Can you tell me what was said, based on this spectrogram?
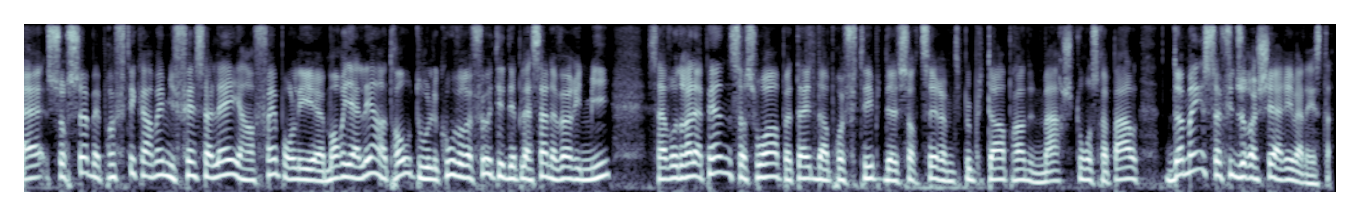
Euh, sur ce, ben, profitez quand même, il fait soleil enfin pour les euh, Montréalais, entre autres, où le couvre-feu a été déplacé à 9h30. Ça vaudra la peine ce soir peut-être d'en profiter puis de sortir un petit peu plus tard, prendre une marche. Nous, on se reparle. Demain, Sophie Durocher arrive à l'instant.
